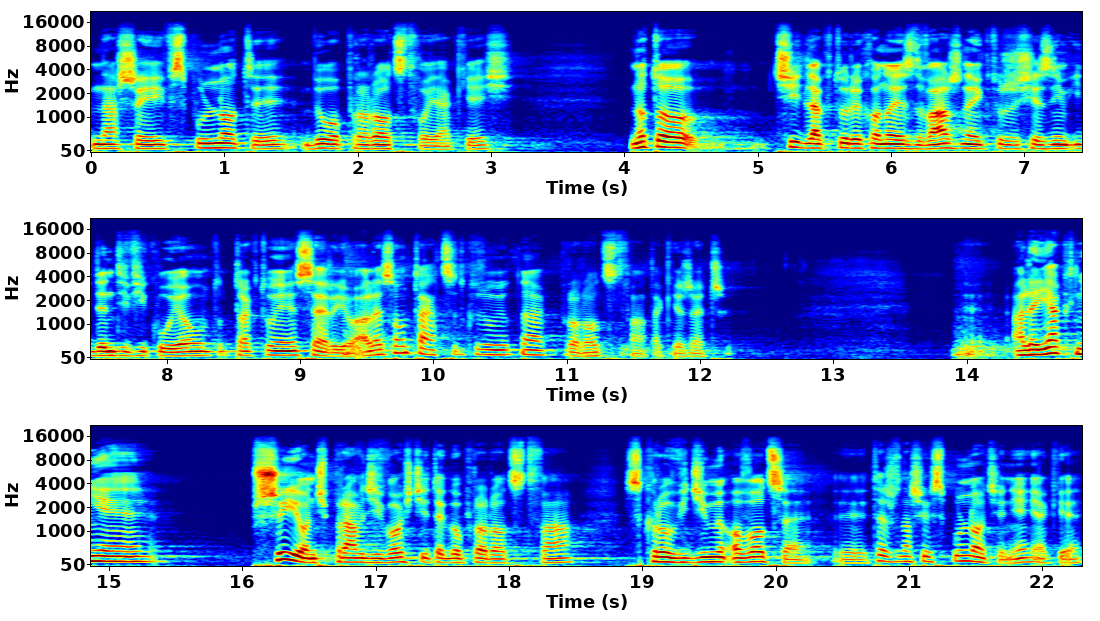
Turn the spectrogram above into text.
naszej wspólnoty było proroctwo jakieś, no to ci, dla których ono jest ważne i którzy się z nim identyfikują, to traktują je serio, ale są tacy, którzy mówią, tak, proroctwa, takie rzeczy. Ale jak nie przyjąć prawdziwości tego proroctwa, skoro widzimy owoce y, też w naszej wspólnocie, nie? Jakie,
